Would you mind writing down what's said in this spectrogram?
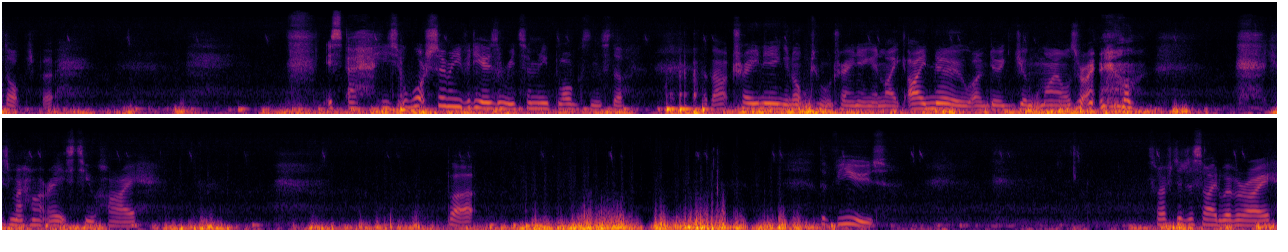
Stopped, but it's uh, you watch so many videos and read so many blogs and stuff about training and optimal training, and like I know I'm doing junk miles right now because my heart rate is too high. But views. So I have to decide whether I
